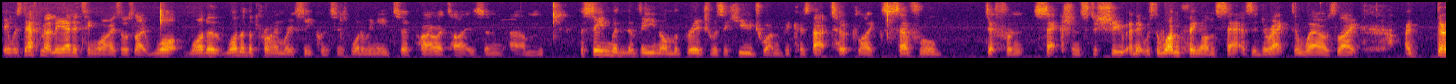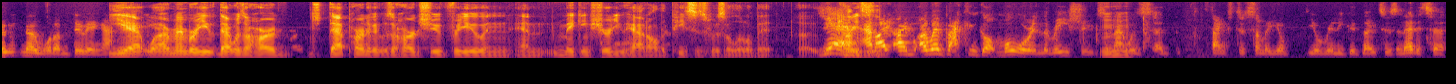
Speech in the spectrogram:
It was definitely editing wise. I was like, what what are what are the primary sequences? What do we need to prioritize? And um, the scene with Naveen on the bridge was a huge one because that took like several different sections to shoot, and it was the one thing on set as a director where I was like, I don't know what I'm doing. Actually. Yeah, well, I remember you. That was a hard. That part of it was a hard shoot for you, and and making sure you had all the pieces was a little bit. Uh, yeah, crazy. and I, I I went back and got more in the reshoots, and that Mhm. was uh, thanks to some of your your really good notes as an editor.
